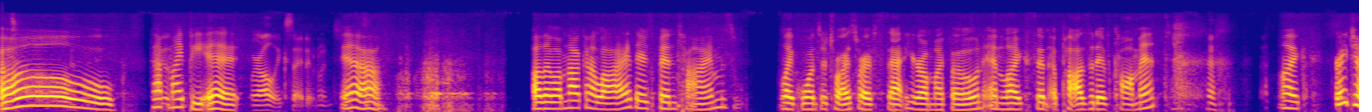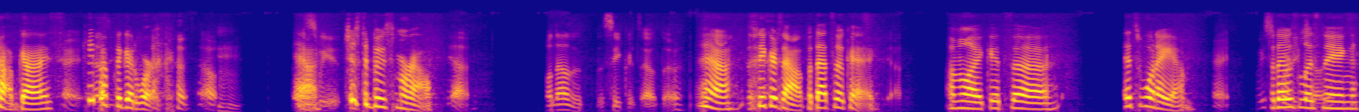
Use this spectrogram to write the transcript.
Oh, that Feel- might be it. We're all excited when she Yeah. Although I'm not going to lie, there's been times, like once or twice, where I've sat here on my phone and like sent a positive comment. Like, great job, guys. Right, Keep up the good work. oh, Yeah, sweet. just to boost morale. Yeah. Well, now the, the secret's out, though. Yeah, secret's out, but that's okay. I'm like, it's uh, it's 1 a.m. We For those each other. listening,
